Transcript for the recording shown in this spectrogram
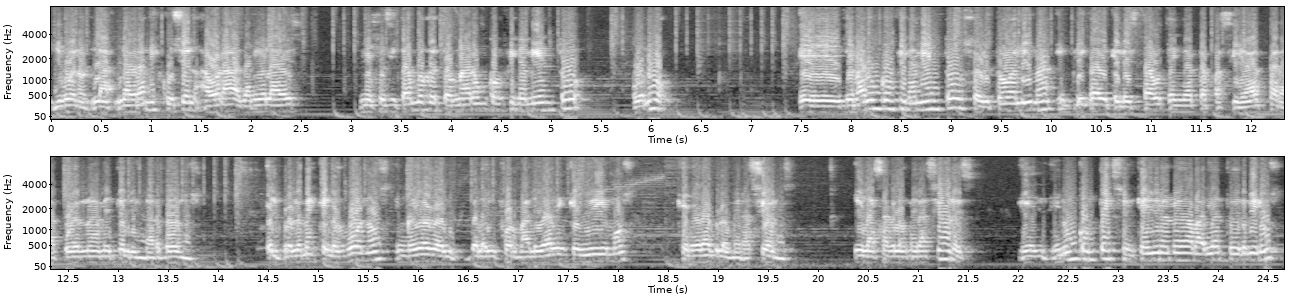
y bueno, la, gran discusión ahora, Daniela, es, ¿necesitamos retornar a un confinamiento o no? Eh, llevar un confinamiento, sobre todo a Lima, implica de que el Estado tenga capacidad para poder nuevamente brindar bonos. El problema es que los bonos, en medio de, la informalidad en que vivimos, generan aglomeraciones. Y las aglomeraciones, en, un contexto en que hay una nueva variante del virus,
